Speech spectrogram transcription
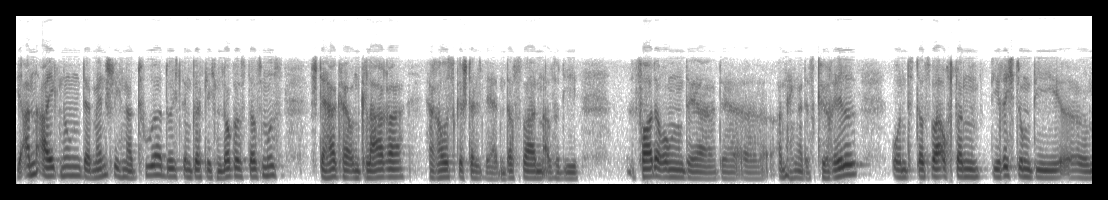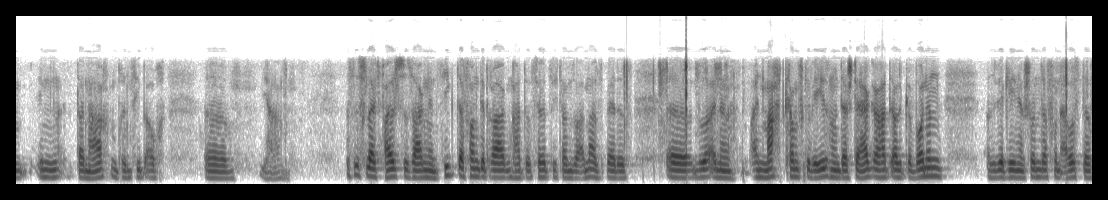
Die Aneignung der menschlichen Natur durch den göttlichen Logos, das muss stärker und klarer herausgestellt werden. Das waren also die Forderungen der, der äh, Anhänger des Kyrill. Und das war auch dann die Richtung, die äh, in, danach im Prinzip auch, äh, ja, es ist vielleicht falsch zu sagen, den Sieg davon getragen hat. Das hört sich dann so an, als wäre das äh, nur eine, ein Machtkampf gewesen und der Stärke hat halt gewonnen. Also wir gehen ja schon davon aus, dass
